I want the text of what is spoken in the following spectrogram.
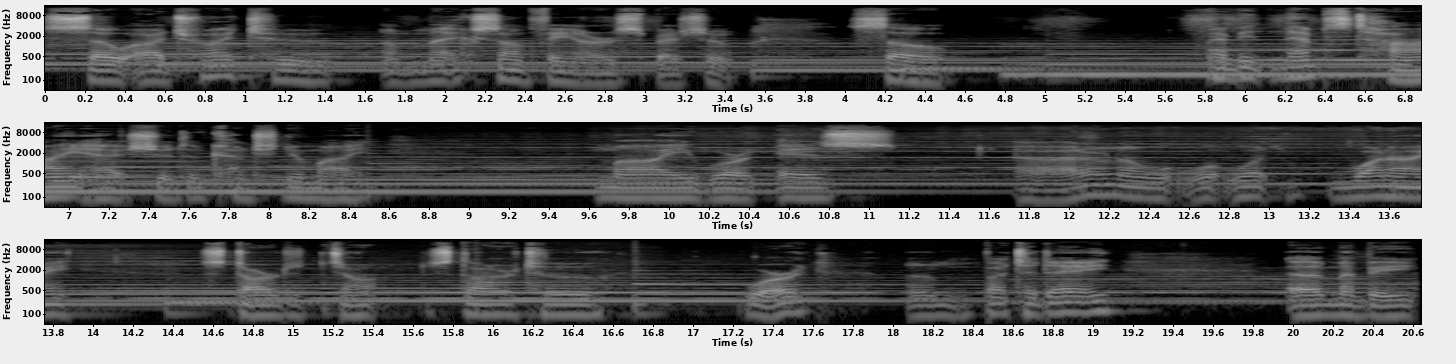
so I try to uh, make something special. So maybe next time I should continue my my work is uh, I don't know what what when I started to start to work, um, but today uh, maybe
